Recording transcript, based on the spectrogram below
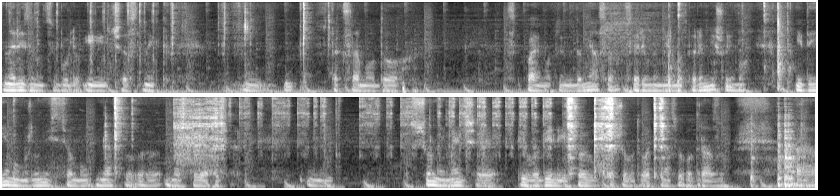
Нарізану цибулю і часник м, так само до Сипаємо туди до м'яса, все рівномірно перемішуємо і даємо можливість цьому м'ясу е, настоятися щонайменше півгодини, якщо хочете готувати м'ясо одразу. А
